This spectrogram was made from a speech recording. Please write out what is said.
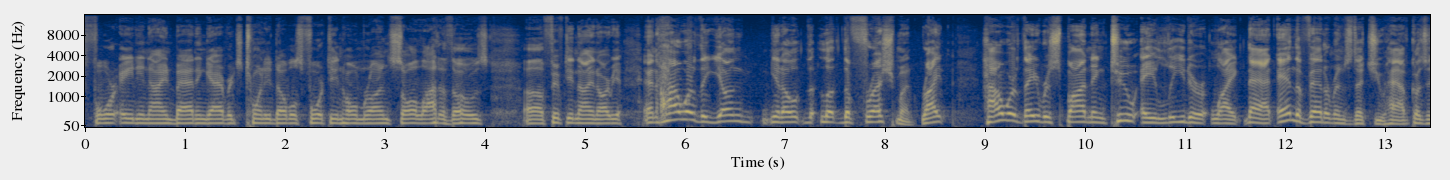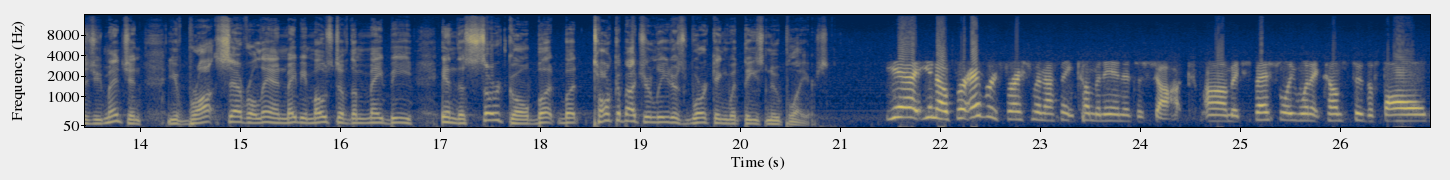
489 batting average, 20 doubles, 14 home runs. Saw a lot of those. Uh, 59 RBI. And how are the young, you know, the, the freshmen, right? How are they responding to a leader like that and the veterans that you have? Because as you mentioned, you've brought several in. Maybe most of them may be in the circle, but but talk about your leaders working with these new players. Yeah, you know, for every freshman, I think coming in, it's a shock, um, especially when it comes to the fall.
